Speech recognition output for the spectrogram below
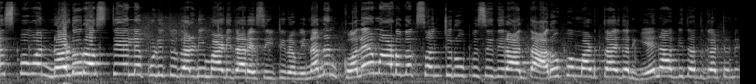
ಎಸ್ ಪವನ್ ನಡು ರಸ್ತೆಯಲ್ಲೇ ಕುಳಿತು ಧರಣಿ ಮಾಡಿದ್ದಾರೆ ಸಿಟಿ ರವಿ. ನನ್ನನ್ನು ಕೊಲೆ ಮಾಡೋದಕ್ಕೆ ಸಂಚು ರೂಪಿಸಿದೀರಾ ಅಂತ ಆರೋಪ ಮಾಡ್ತಾ ಇದ್ದಾರೆ. ಏನಾಗಿದೆ ಅದ್ ಘಟನೆ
